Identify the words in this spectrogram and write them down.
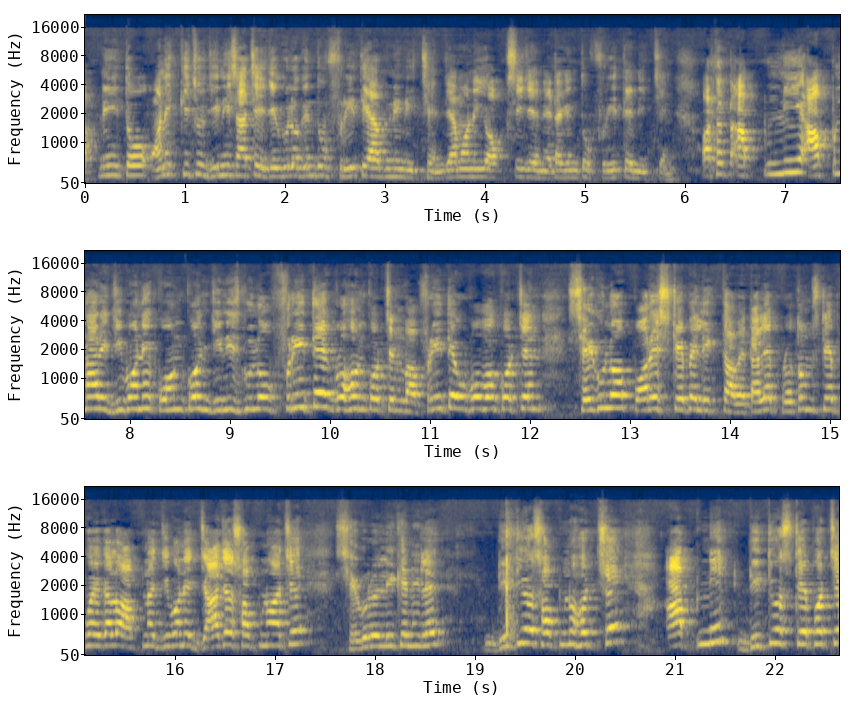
আপনি তো অনেক কিছু জিনিস আছে যেগুলো কিন্তু ফ্রিতে আপনি নিচ্ছেন। যেমন এই অক্সিজেন এটা কিন্তু ফ্রিতে নিচ্ছেন। অর্থাৎ আপনি আপনার জীবনে কোন কোন জিনিসগুলো ফ্রিতে গ্রহণ করছেন বা ফ্রিতে উপভোগ করছেন, সেগুলো পরের স্টেপে লিখতে হবে। তাহলে প্রথম স্টেপ হয়ে গেল আপনার জীবনে যা যা স্বপ্ন আছে, সেগুলো লিখে নিলেন। দ্বিতীয় স্বপ্ন হচ্ছে, আপনি দ্বিতীয় স্টেপ হচ্ছে,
